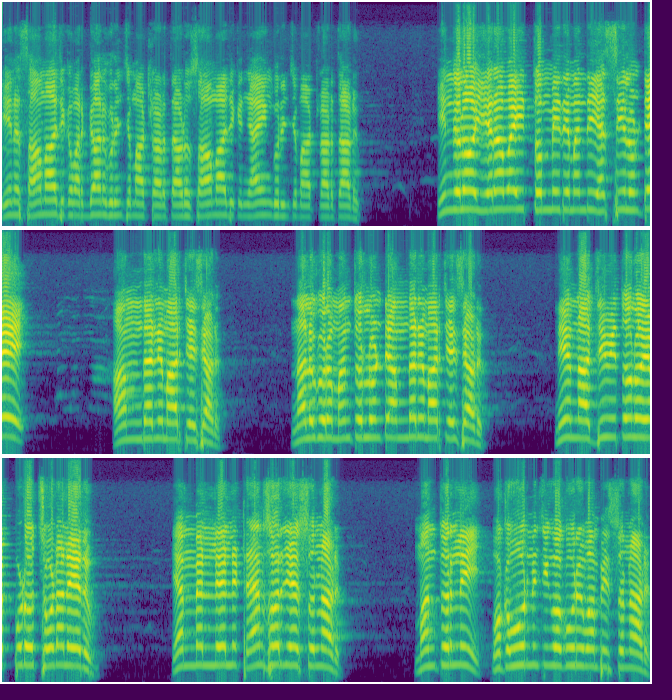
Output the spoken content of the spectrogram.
ఈయన సామాజిక వర్గాన్ని గురించి మాట్లాడతాడు సామాజిక న్యాయం గురించి మాట్లాడతాడు. ఇందులో ఇరవై తొమ్మిది మంది ఎస్సీలుంటే అందరినీ మార్చేశాడు. నలుగురు మంత్రులుంటే అందరినీ మార్చేశాడు. నేను నా జీవితంలో ఎప్పుడూ చూడలేదు. ఎమ్మెల్యేని ట్రాన్స్ఫర్ చేస్తున్నాడు. మంత్రుల్ని ఒక ఊరు నుంచి ఇంకొక ఊరికి పంపిస్తున్నాడు.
